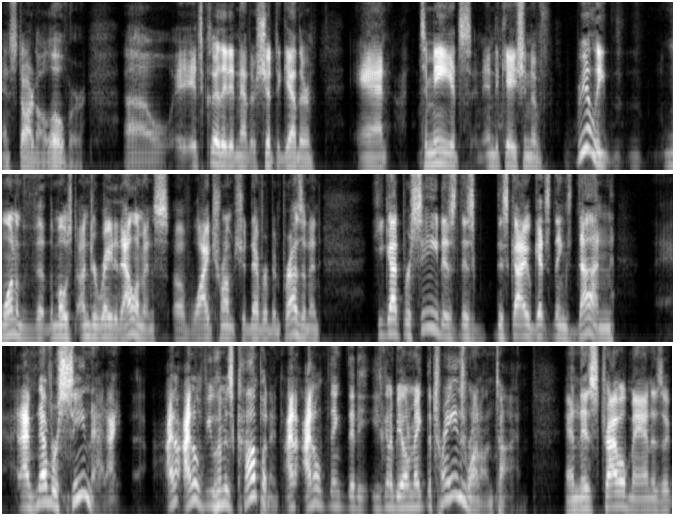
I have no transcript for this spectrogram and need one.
and start all over. Uh, it's clear they didn't have their shit together. And to me, it's an indication of really one of the, the most underrated elements of why Trump should never have been president. He got perceived as this this guy who gets things done. I've never seen that. I I don't, I don't view him as competent. I, I don't think that he's going to be able to make the trains run on time. And this travel ban is a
